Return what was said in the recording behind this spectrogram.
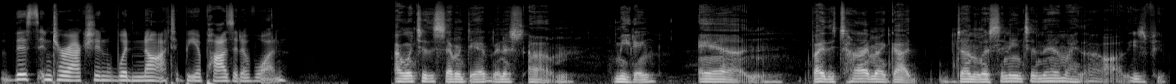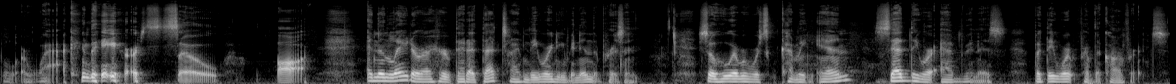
this interaction would not be a positive one. I went to the Seventh day Adventist um, meeting, and by the time I got done listening to them, I thought, oh, these people are whack. they are so off. And then later I heard that at that time they weren't even in the prison. So whoever was coming in said they were Adventists, but they weren't from the conference.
